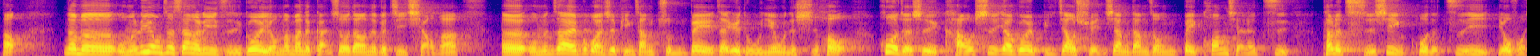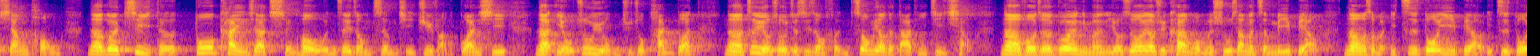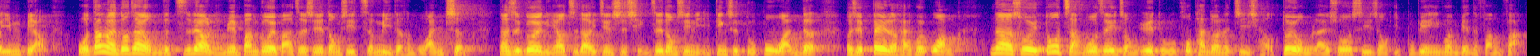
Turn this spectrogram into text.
好，那么我们利用这三个例子，各位有慢慢的感受到那个技巧吗？呃，我们在不管是平常准备在阅读文言文的时候，或者是考试要各位比较选项当中被框起来的字。它的词性或者字义有否相同？那各位记得多看一下前后文这种整齐句法的关系，那有助于我们去做判断。那这有时候就是一种很重要的答题技巧。那否则各位你们有时候要去看我们书上的整理表，那种什么一字多义表、一字多音表，我当然都在我们的资料里面帮各位把这些东西整理得很完整。但是各位你要知道一件事情，这些东西你一定是读不完的，而且背了还会忘。那所以多掌握这一种阅读或判断的技巧，对我们来说是一种以不变应万变的方法。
